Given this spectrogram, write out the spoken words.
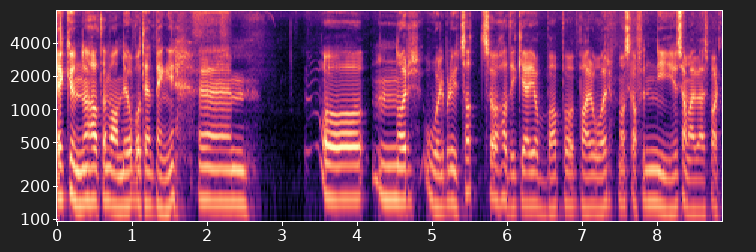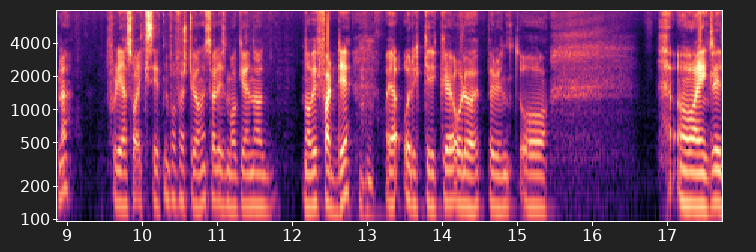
Jeg kunne hatt en vanlig jobb og tjent penger. Um, og når OL ble utsatt, så hadde ikke jeg jobba på et par år med å skaffe nye samarbeidspartnere. Fordi jeg så Exiten for første gang. Så liksom, ok, nå, nå er vi ferdig, og jeg orker ikke å løpe rundt og, og egentlig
